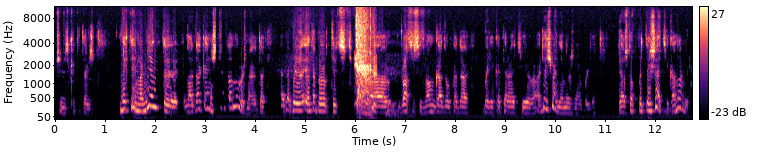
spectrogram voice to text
Через капитализм. В некоторые моменты иногда, конечно, это нужно. Это, это, было, это было в 1927 э, году, когда были кооперативы. А для чего они нужны были? Для того, чтобы поддержать экономику.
